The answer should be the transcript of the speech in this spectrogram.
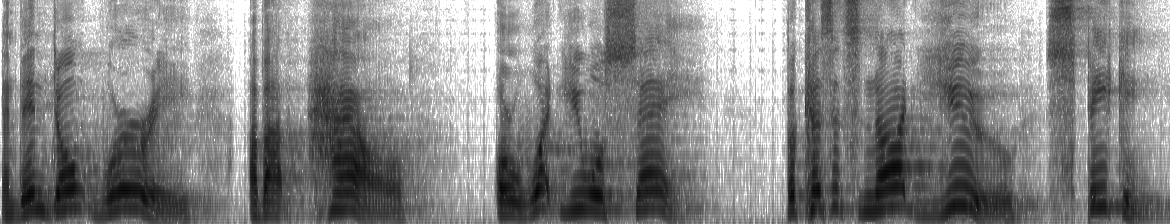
And then don't worry about how or what you will say because it's not you speaking,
